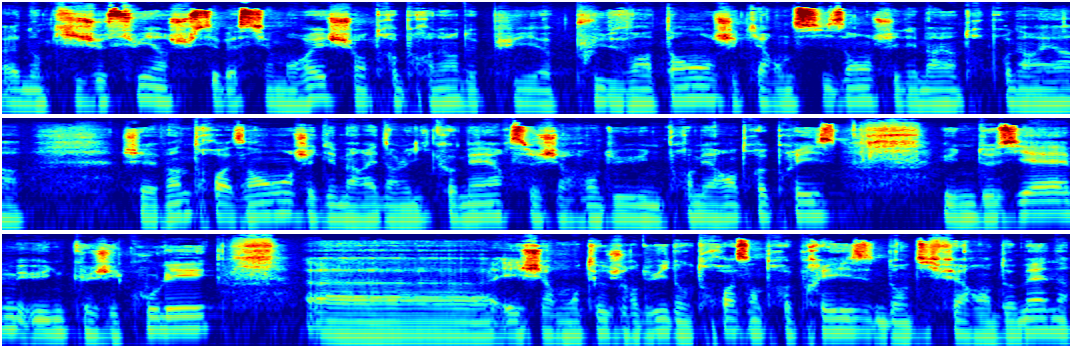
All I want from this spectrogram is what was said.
Euh, donc qui je suis, hein, je suis Sébastien Moret, je suis entrepreneur depuis euh, plus de 20 ans, j'ai 46 ans, j'ai démarré l'entrepreneuriat, j'avais 23 ans, j'ai démarré dans le e-commerce, j'ai revendu une première entreprise, une deuxième, une que j'ai coulée. Euh, et j'ai remonté aujourd'hui donc trois entreprises dans différents domaines.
